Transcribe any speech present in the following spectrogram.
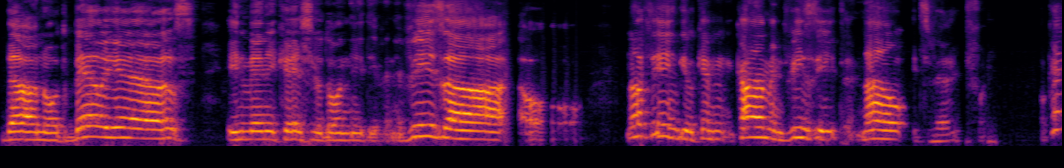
there are not barriers. In many cases, you don't need even a visa or nothing. You can come and visit. And now it's very free. Okay?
